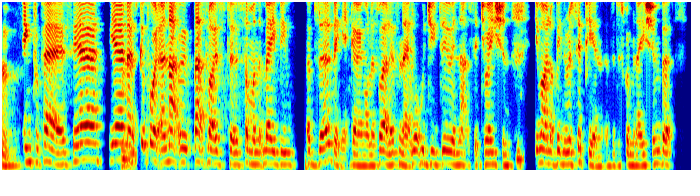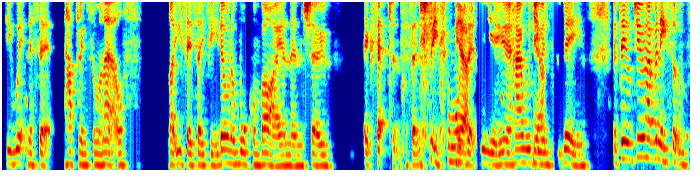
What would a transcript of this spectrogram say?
Being prepared, yeah, yeah, no, hmm. it's a good point, and that that applies to someone that may be observing it going on as well, isn't it? What would you do in that situation? Hmm. You might not be the recipient of the discrimination, but if you witness it happening to someone else, like you say, Sophie, you don't want to walk on by and then show acceptance essentially towards yeah. it, do you? you know, how would you yeah. intervene? Adeel, do you have any sort of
